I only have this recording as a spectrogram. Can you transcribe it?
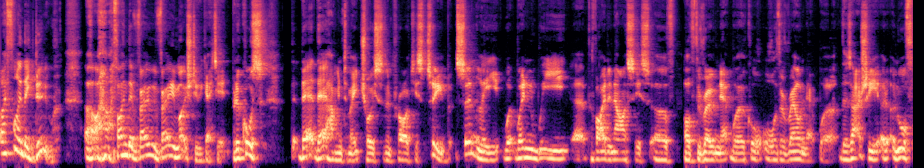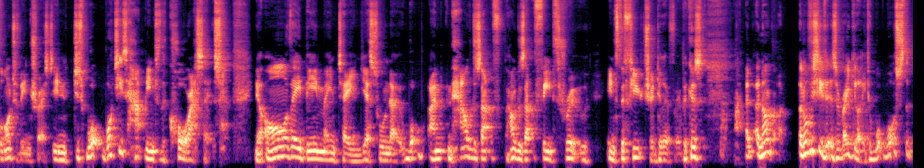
I find they do. Uh, I find they very, very much do get it. But of course, they're, they're having to make choices and priorities too. But certainly, when we uh, provide analysis of, of the road network or, or the rail network, there's actually a, an awful lot of interest in just what, what is happening to the core assets. You know, are they being maintained? Yes or no? What, and, and how does that how does that feed through into the future delivery? Because and, and, and obviously, as a regulator, what, what's the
